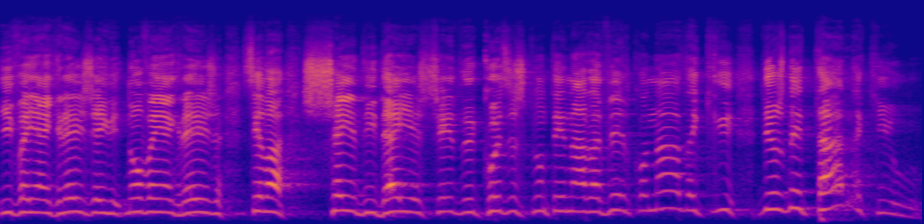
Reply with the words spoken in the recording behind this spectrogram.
e vem à igreja, e não vem à igreja, sei lá, cheia de ideias, cheia de coisas que não têm nada a ver com nada, que Deus nem está naquilo.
